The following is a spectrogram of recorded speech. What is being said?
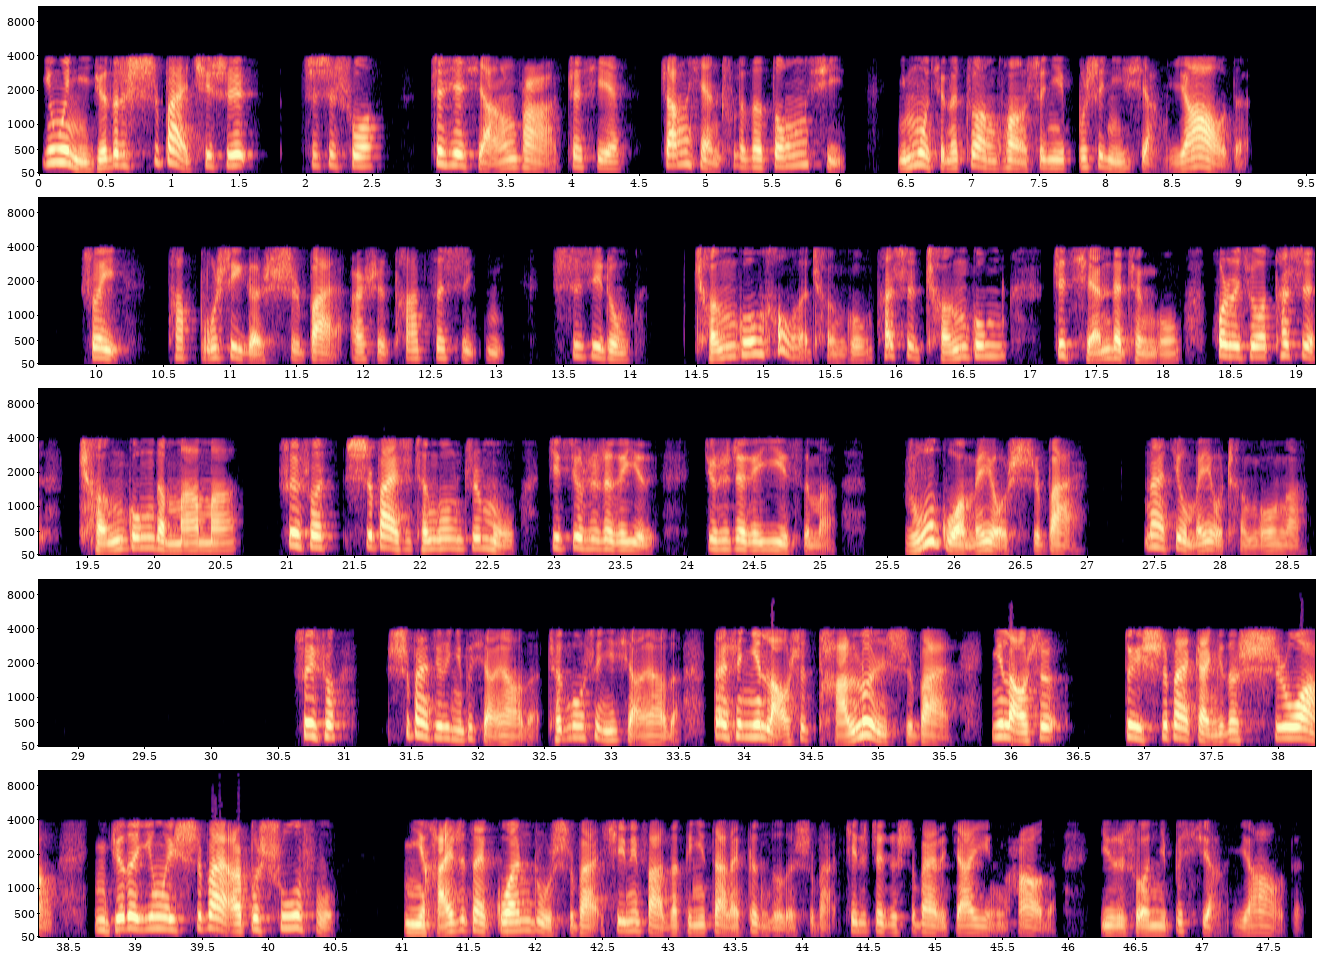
因为你觉得失败，其实只是说。这些想法，这些彰显出来的东西，你目前的状况是你不是你想要的，所以它不是一个失败，而是它这是你是这种成功后的成功，它是成功之前的成功，或者说它是成功的妈妈，所以说失败是成功之母，就就是这个意思，就是这个意思嘛。如果没有失败，那就没有成功啊，所以说。失败就是你不想要的，成功是你想要的。但是你老是谈论失败，你老是对失败感觉到失望，你觉得因为失败而不舒服，你还是在关注失败。心理法则给你带来更多的失败，其实这个失败的加引号的，意思说你不想要的。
